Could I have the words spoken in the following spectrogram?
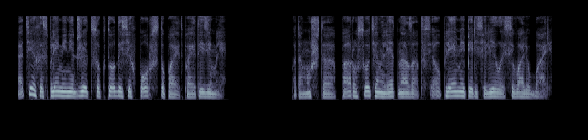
О тех из племени Джитсу, кто до сих пор ступает по этой земле потому что пару сотен лет назад все племя переселилось в Алюбаре.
